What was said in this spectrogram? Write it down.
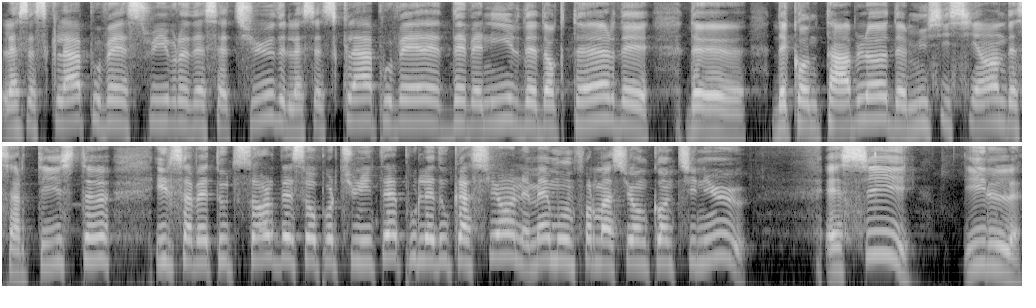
Les esclaves pouvaient suivre des études, les esclaves pouvaient devenir des docteurs, des, des, comptables, des musiciens, des artistes. Ils avaient toutes sortes d'opportunités pour l'éducation et même une formation continue. Et si ils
